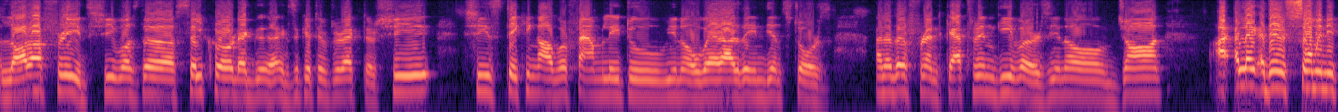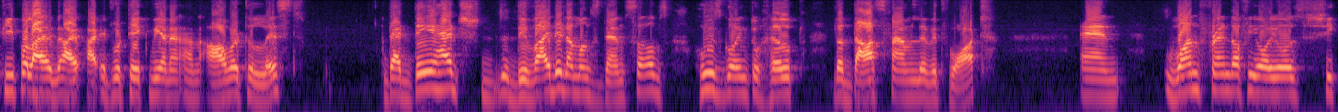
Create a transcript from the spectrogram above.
Laura Freid she was the Silk Road ex- executive director. She she's taking our family to you know where are the Indian stores. Another friend, Catherine Givers, you know John. I, I like there's so many people. I, I, I it would take me an, an hour to list that they had sh- divided amongst themselves who is going to help the Das family with what. And one friend of Yo-Yo's, she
